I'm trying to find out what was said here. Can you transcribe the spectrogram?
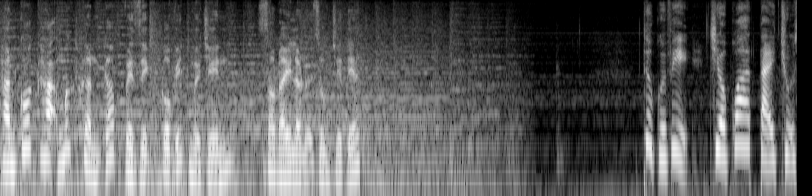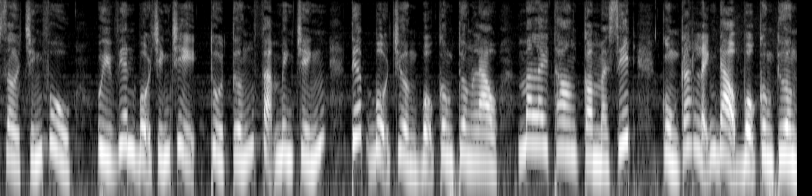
Hàn Quốc hạ mức khẩn cấp về dịch COVID-19. Sau đây là nội dung chi tiết. Thưa quý vị, chiều qua tại trụ sở chính phủ, Ủy viên Bộ Chính trị, Thủ tướng Phạm Minh Chính tiếp Bộ trưởng Bộ Công Thương Lào Malaythong Komasit cùng các lãnh đạo Bộ Công Thương,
